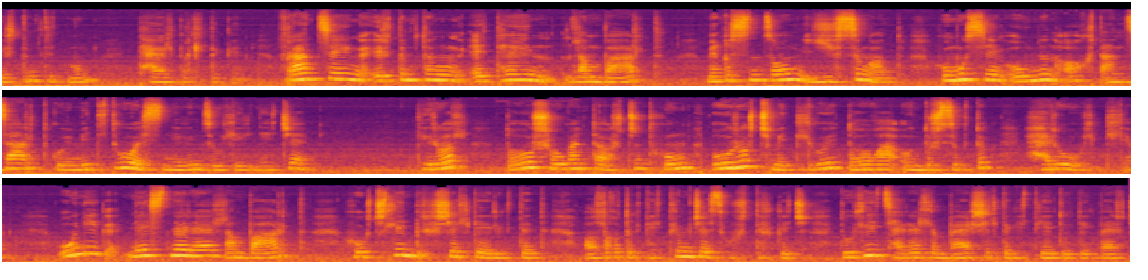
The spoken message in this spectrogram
эрдэмтэд мөн тайлбарладаг гэнэ. Францын эрдэмтэн Этейн Ламбард 1909 онд хүмүүсийн өмнө нь огт анзаардгүй мэддгүй байсан нэгэн зүйлийг нээжээ. Тэр бол дуу шуугантай орчинд хүн өөрөө ч мэдлгүй дууга өндөрсөгдөг хариу үйлдэл юм. Үүнийг нээснээрээ Ламбард хөгжлийн бэрхшээлтэй иргэдэд олгодог тэтгэмжээс хүртэх гэж дүлий царайлан байшилдаг этгээдүүдийг барьж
